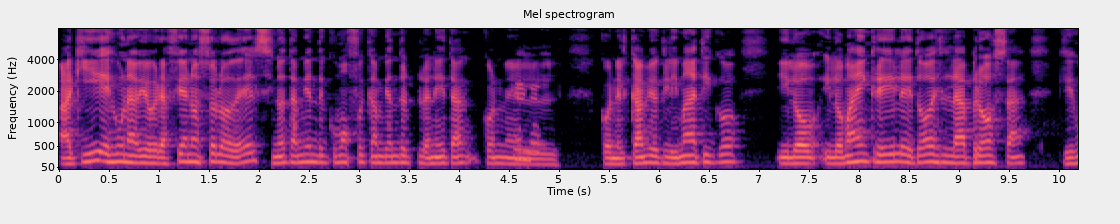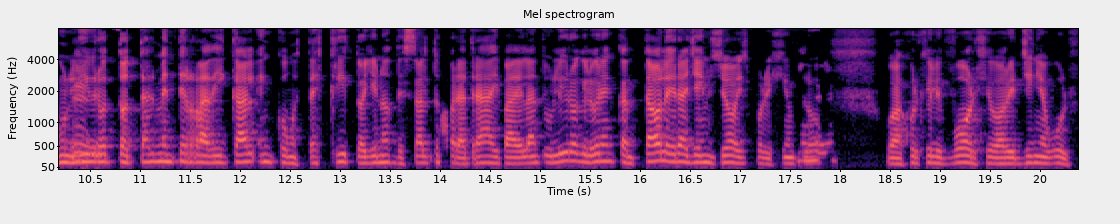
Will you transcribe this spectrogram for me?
aquí es una biografía no solo de él, sino también de cómo fue cambiando el planeta con el con el cambio climático y lo, y lo más increíble de todo es la prosa, que es un libro totalmente radical en cómo está escrito, lleno de saltos para atrás y para adelante. Un libro que le hubiera encantado leer a James Joyce, por ejemplo, Ujú. O a Jorge Luis Borges o a Virginia Woolf,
